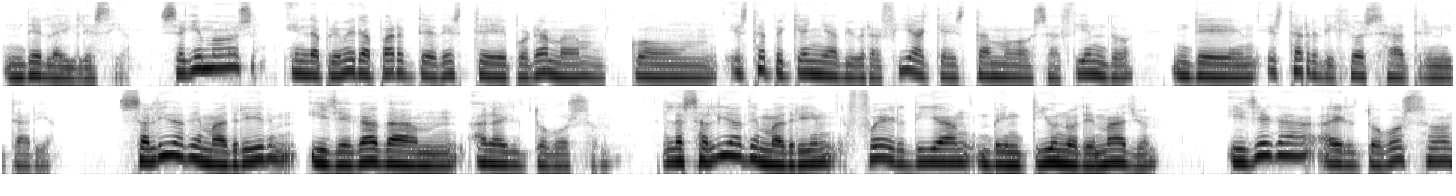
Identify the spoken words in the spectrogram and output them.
de la Iglesia. Seguimos en la primera parte de este programa con esta pequeña biografía que estamos haciendo de esta religiosa trinitaria. Salida de Madrid y llegada al El Toboso. La salida de Madrid fue el día 21 de mayo y llega a El Toboso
